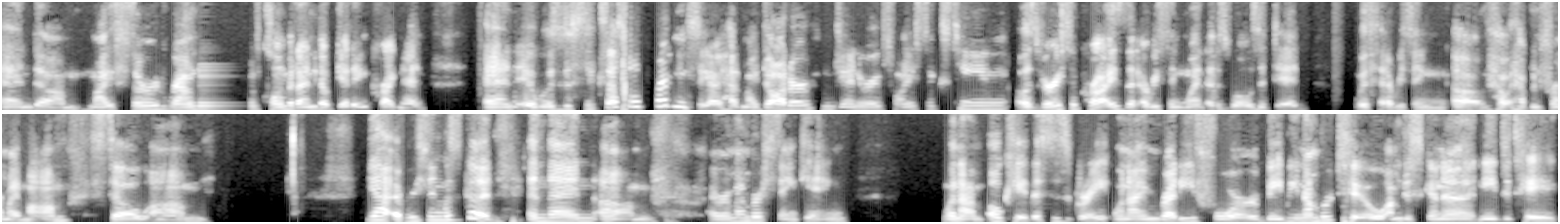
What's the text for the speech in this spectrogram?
and um, my third round of Clomid, I ended up getting pregnant. And it was a successful pregnancy. I had my daughter in January of 2016. I was very surprised that everything went as well as it did with everything, uh, how it happened for my mom. So, um, yeah, everything was good. And then um, I remember thinking, when I'm okay, this is great. When I'm ready for baby number two, I'm just gonna need to take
